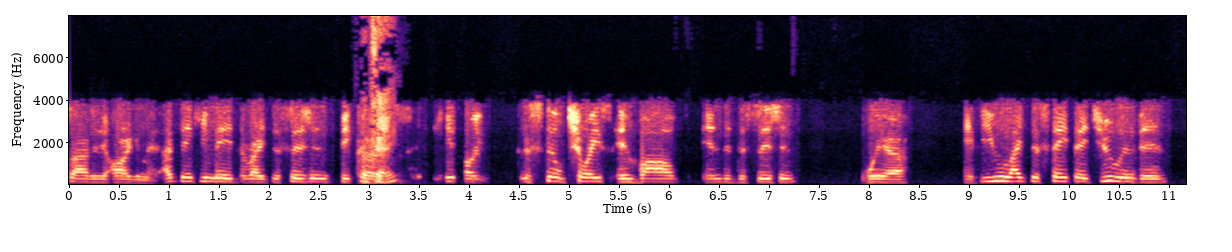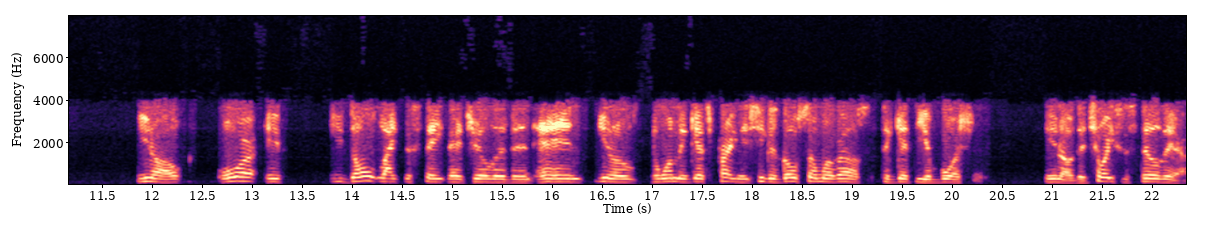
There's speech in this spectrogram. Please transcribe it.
side of the argument. I think he made the right decision because Okay. you know there's still choice involved in the decision. Where if you like the state that you live in, you know, or if you don't like the state that you live in, and you know the woman gets pregnant, she could go somewhere else to get the abortion. You know, the choice is still there.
